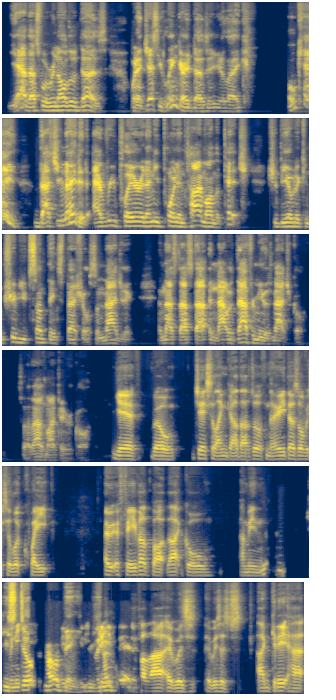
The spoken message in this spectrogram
yeah that's what ronaldo does. When a jesse lingard does it you're like okay that's united. Every player at any point in time on the pitch should be able to contribute something special some magic. And that's that's that and that was that for me was magical. So that was my favorite goal. Yeah well jesse lingard as of now he does obviously look quite out of favour, but that goal, I mean, he's still developing. for that, it was it was a, a, great hit.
